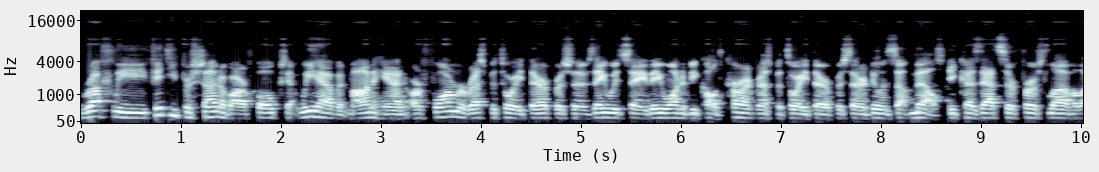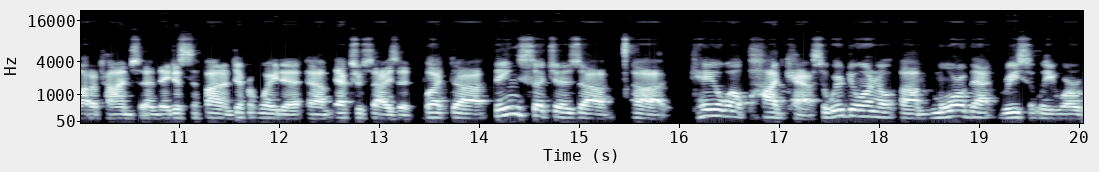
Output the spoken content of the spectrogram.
roughly 50% of our folks that we have at Monaghan are former respiratory therapists. As they would say, they want to be called current respiratory therapists that are doing something else because that's their first love a lot of times, and they just find a different way to um, exercise it. But uh, things such as uh, uh, KOL podcast. So we're doing a, um, more of that recently, where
